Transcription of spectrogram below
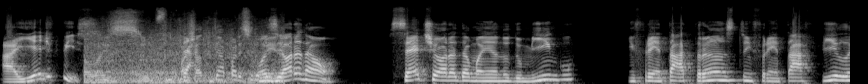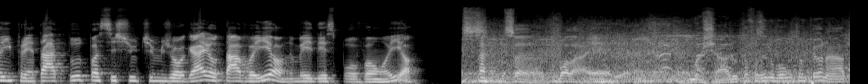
Aí é difícil. Mas o Machado tem aparecido 11 bem. né? horas não. 7 horas da manhã no domingo, enfrentar trânsito, enfrentar fila, enfrentar tudo pra assistir o time jogar. Eu tava aí, ó, no meio desse povão aí, ó. Essa bola aérea. O Machado tá fazendo um bom campeonato,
